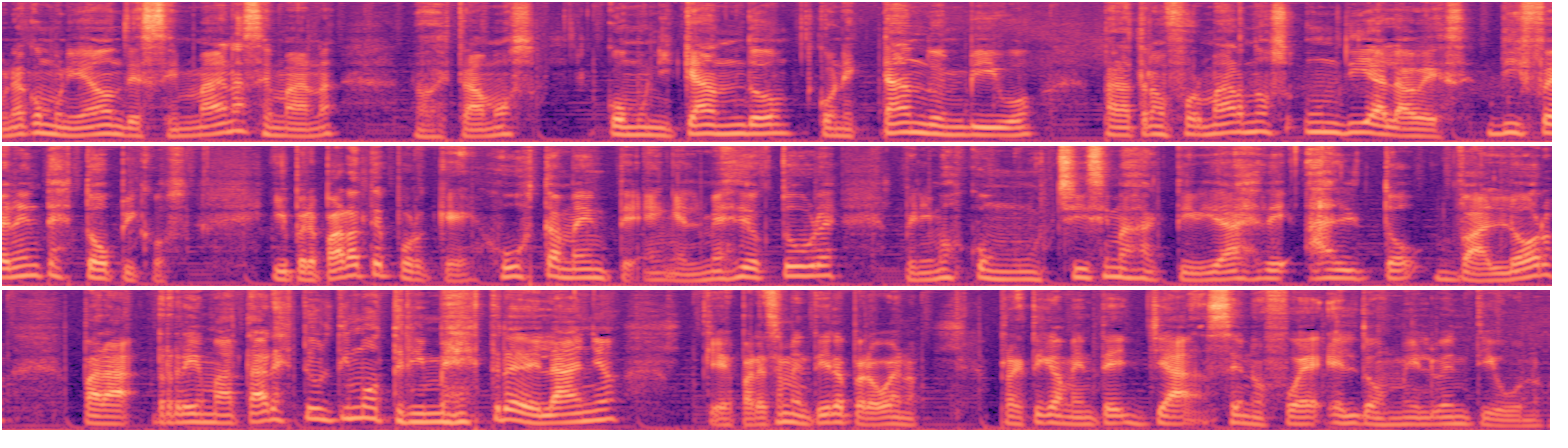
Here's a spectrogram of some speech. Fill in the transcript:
una comunidad donde semana a semana nos estamos comunicando, conectando en vivo para transformarnos un día a la vez, diferentes tópicos. Y prepárate porque justamente en el mes de octubre venimos con muchísimas actividades de alto valor para rematar este último trimestre del año, que parece mentira, pero bueno, prácticamente ya se nos fue el 2021.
